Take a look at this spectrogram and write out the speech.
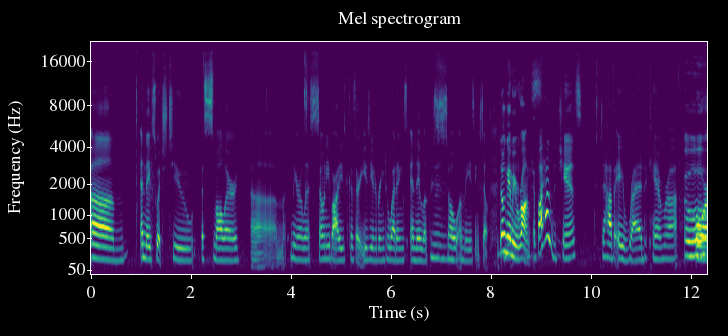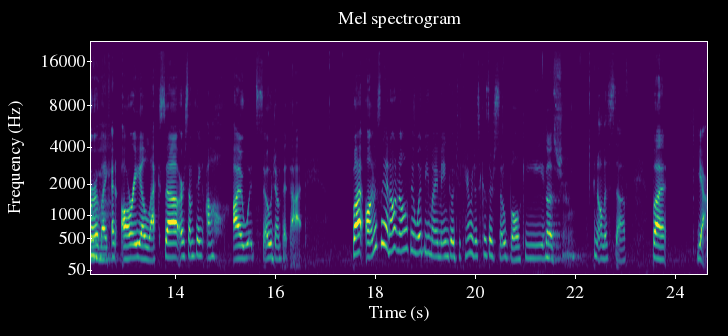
Um, and they've switched to the smaller um, mirrorless Sony bodies because they're easier to bring to weddings and they look so amazing still. Don't get me wrong. If I had the chance to have a red camera or Oh. like an ARRI Alexa or something, oh, I would so jump at that. But honestly, I don't know if it would be my main go-to camera just because they're so bulky That's true. and all this stuff. But yeah,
